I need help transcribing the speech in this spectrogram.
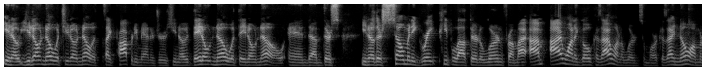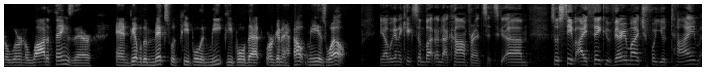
you know, you don't know what you don't know. It's like property managers. You know, they don't know what they don't know, and um, there's you know, there's so many great people out there to learn from. I I'm, i want to go because I want to learn some more because I know I'm going to learn a lot of things there and be able to mix with people and meet people that are going to help me as well. Yeah, we're going to kick some butt on that conference. It's um, so, Steve. I thank you very much for your time,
